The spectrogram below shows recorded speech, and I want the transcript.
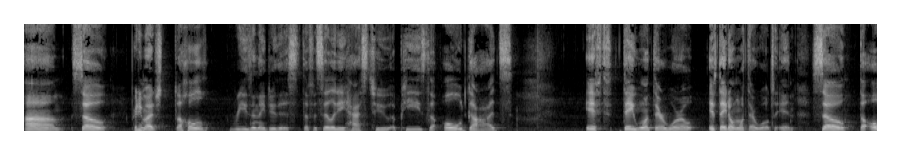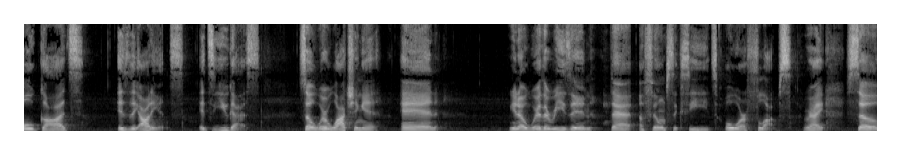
Um, so pretty much the whole reason they do this, the facility has to appease the old gods if they want their world, if they don't want their world to end. So the old gods is the audience. It's you guys. So we're watching it and you know, we're the reason that a film succeeds or flops, right? So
